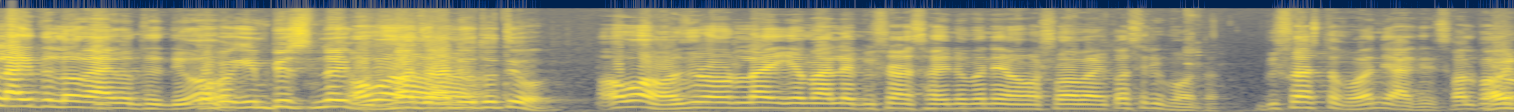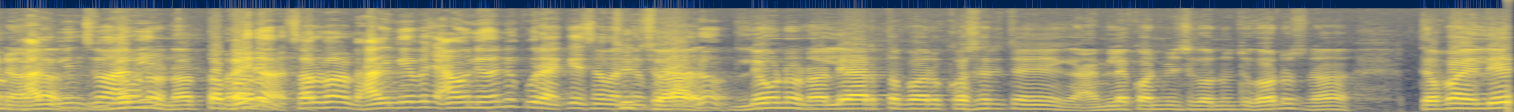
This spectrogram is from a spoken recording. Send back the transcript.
लागि त लगाएको थियो त्यो। इम्पिच नै जाने हो त त्यो। अब हजुरहरूलाई एमाले विश्वास छैन भने अब स्वाभाविक कसरी भयो त विश्वास त भयो नि आखिर छलफलमा होइन, भाग लिन्छौँ हामी। ल्याउनु न, तपाईँहरू- होइन छलफलमा भाग लिएपछि आउने हो नि कुरा के छ भन्ने कुराहरू? ल्याउनु न ल्याएर तपाईँहरू कसरी चाहिँ हामीलाई कन्भिन्स गर्नुहुन्छ गर्नुहोस् न। तपाईँले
